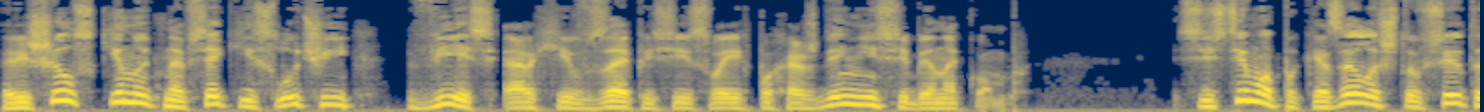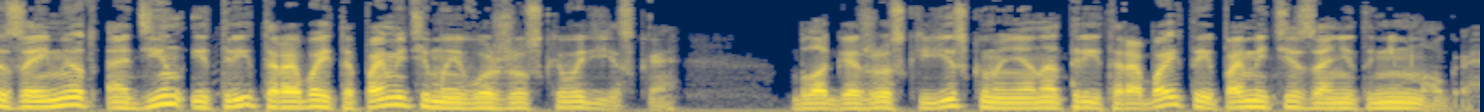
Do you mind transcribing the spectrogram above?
решил скинуть на всякий случай весь архив записей своих похождений себе на комп. Система показала, что все это займет 1,3 терабайта памяти моего жесткого диска. Благо, жесткий диск у меня на 3 терабайта, и памяти занято немного.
